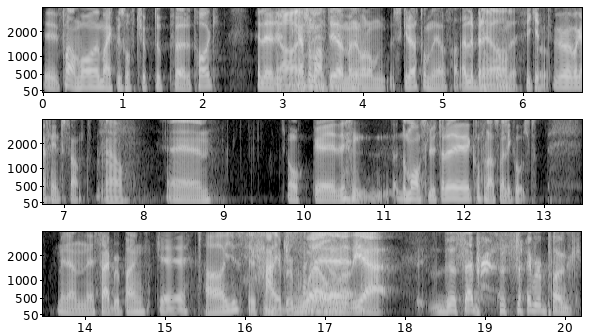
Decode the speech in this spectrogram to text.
Eh, fan vad Microsoft köpt upp företag. Eller Ja, kanske de just alltid det, gör, men det. vad de skröt om det i alla fall. Eller berättade Ja. om det, vilket var ganska intressant. Ja. Eh, och eh, De avslutade konferensen väldigt coolt. Med en Cyberpunk. Ja, just det. Cyberpunk. Well, yeah, the cyber the cyberpunk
